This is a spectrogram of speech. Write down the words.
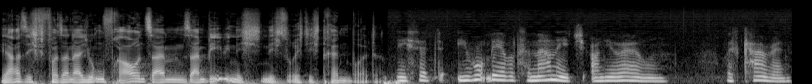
ja, sich von seiner jungen Frau und seinem, seinem Baby nicht, nicht so richtig trennen wollte. He said, You won't be able to manage on your own with Karen.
